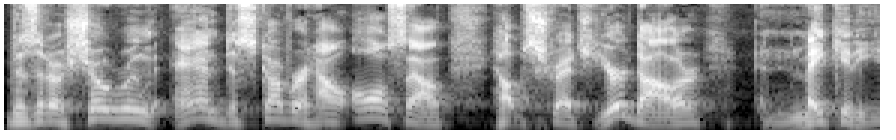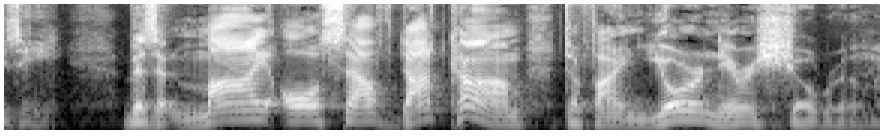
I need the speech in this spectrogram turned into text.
Visit our showroom and discover how All South helps stretch your dollar and make it easy. Visit myallsouth.com to find your nearest showroom.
